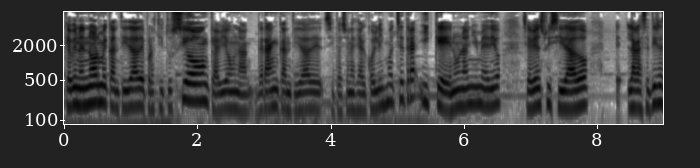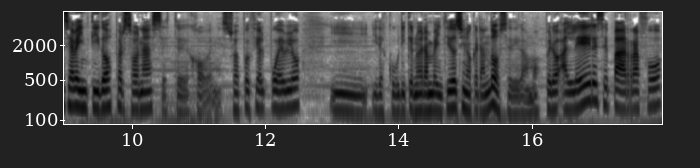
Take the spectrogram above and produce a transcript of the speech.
que había una enorme cantidad de prostitución, que había una gran cantidad de situaciones de alcoholismo, etcétera, y que en un año y medio se habían suicidado la gacetilla decía 22 personas este, jóvenes. Yo después fui al pueblo y, descubrí que no eran 22, sino que eran 12, digamos. Pero al leer ese párrafo,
